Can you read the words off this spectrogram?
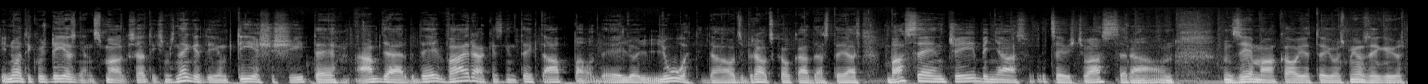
ir notikuši diezgan smagi satiksmes negadījumi tieši šī apģērba dēļ, vairāk, es gan teiktu, apavu dēļ, jo ļoti daudz brauc kaut kādās tajās basēnu čībiņās, cevišķi vasarā un, un ziemā kauja tajos milzīgajos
